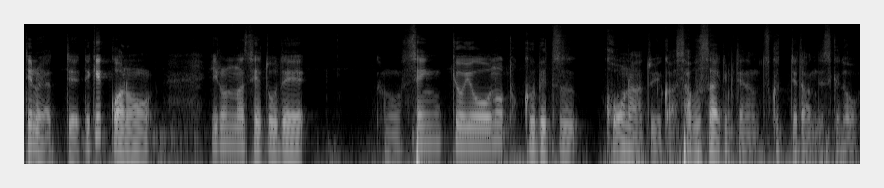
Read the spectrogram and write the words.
ていうのをやって、で、結構あの、いろんな政党で、その選挙用の特別コーナーというか、サブサイトみたいなのを作ってたんですけど、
